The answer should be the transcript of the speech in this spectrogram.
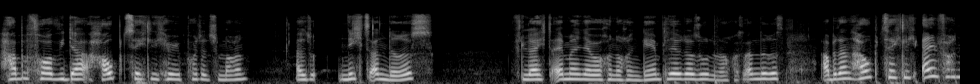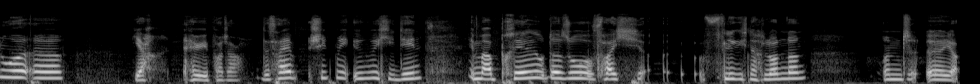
habe vor, wieder hauptsächlich Harry Potter zu machen. Also nichts anderes. Vielleicht einmal in der Woche noch ein Gameplay oder so, dann noch was anderes. Aber dann hauptsächlich einfach nur, äh, ja, Harry Potter. Deshalb schickt mir irgendwelche Ideen. Im April oder so fahre ich, fliege ich nach London. Und äh, ja,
